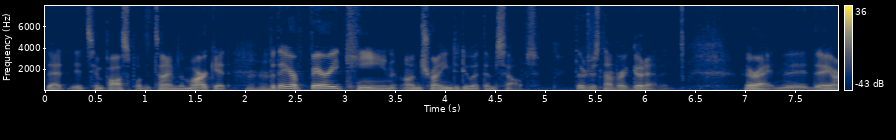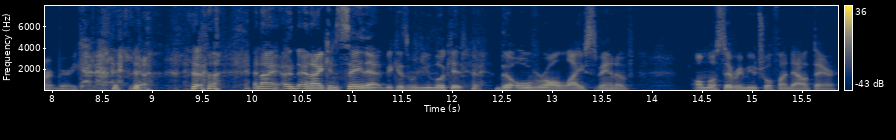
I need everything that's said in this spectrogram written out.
that it's impossible to time the market, mm-hmm. but they are very keen on trying to do it themselves. They're just not very good at it. All right, they aren't very good at it. yeah, and I and, and I can say that because when you look at the overall lifespan of almost every mutual fund out there,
